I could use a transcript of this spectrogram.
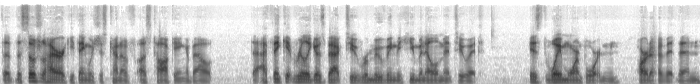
the the social hierarchy thing was just kind of us talking about that. I think it really goes back to removing the human element to it, is the way more important part of it than,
